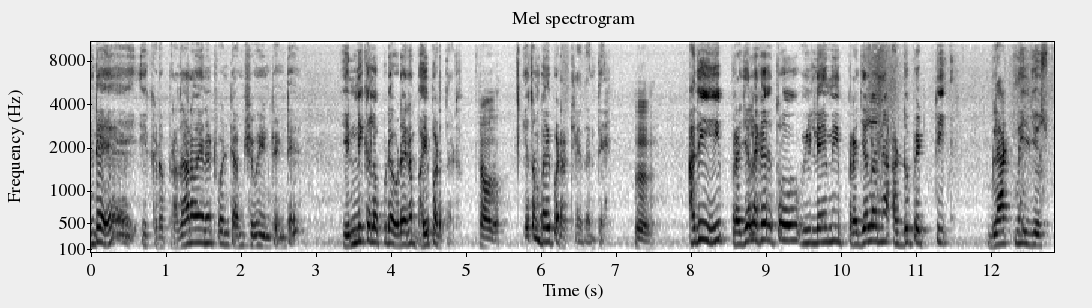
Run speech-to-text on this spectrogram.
అంటే ఇక్కడ ప్రధానమైనటువంటి అంశం ఏంటంటే ఎన్నికలప్పుడు ఎవడైనా భయపడతాడు. అవును. ఇతను భయపడట్లేదు అంతే. అది ప్రజలతో వీళ్ళేమి ప్రజలని అడ్డుపెట్టి బ్లాక్మెయిల్ చేస్తూ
